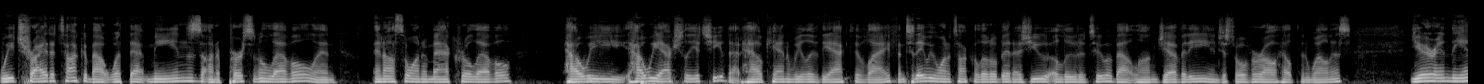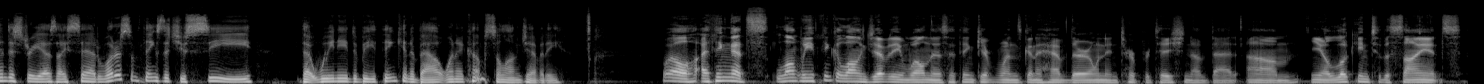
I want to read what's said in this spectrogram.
we try to talk about what that means on a personal level and and also on a macro level. How we how we actually achieve that? How can we live the active life? And today we want to talk a little bit, as you alluded to, about longevity and just overall health and wellness. You're in the industry, as I said. What are some things that you see that we need to be thinking about when it comes to longevity? Well, I think that's long. When you think of longevity and wellness, I think everyone's going to have their own interpretation of that. Um, you know, looking to the science,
